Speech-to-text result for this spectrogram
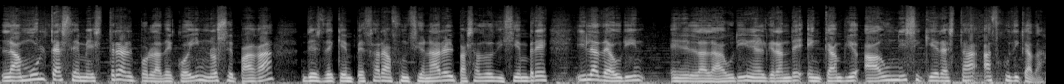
La multa semestral por la de Coín no se paga desde que empezara a funcionar el pasado diciembre y la de Aurín, eh, la Laurín el Grande, en cambio, aún ni siquiera está adjudicada.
